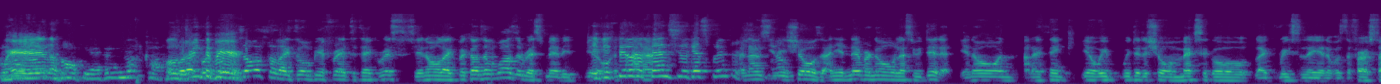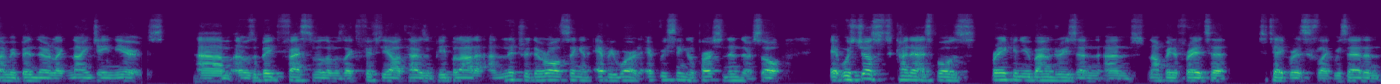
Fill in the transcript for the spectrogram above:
Wear the coffee. I think not coffee. Well, But- drink the but- but beer. It's also like don't be afraid to take risks, you know, like because it was a risk maybe. You if know, you sit on and- the fence, you'll get splinters. announced you know? shows and you'd never know unless we did it, you know. And and I think you know we we did a show in Mexico like recently, and it was the first time we've been there in like 19 years. Um, and it was a big festival. There was like 50 odd thousand people at it, and literally they were all singing every word, every single person in there. So it was just kind of, I suppose, breaking new boundaries and and not being afraid to to take risks, like we said. And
